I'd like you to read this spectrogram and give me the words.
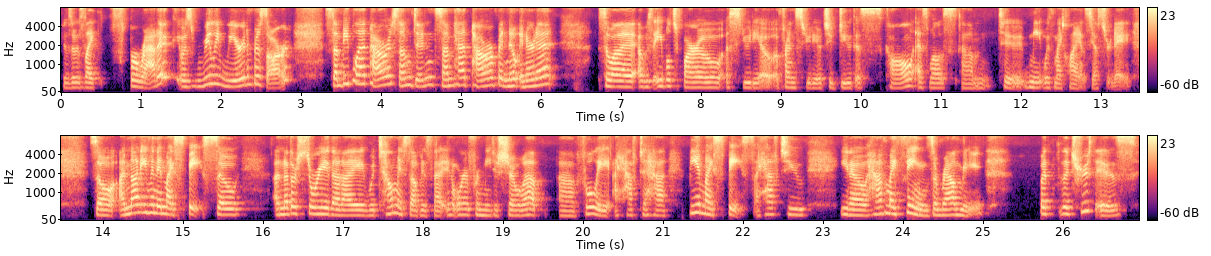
because it was like sporadic. It was really weird and bizarre. Some people had power, some didn't. Some had power, but no internet. So I, I was able to borrow a studio, a friend's studio, to do this call, as well as um, to meet with my clients yesterday. So I'm not even in my space. So another story that I would tell myself is that in order for me to show up uh, fully, I have to have be in my space. I have to, you know, have my things around me. But the truth is,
